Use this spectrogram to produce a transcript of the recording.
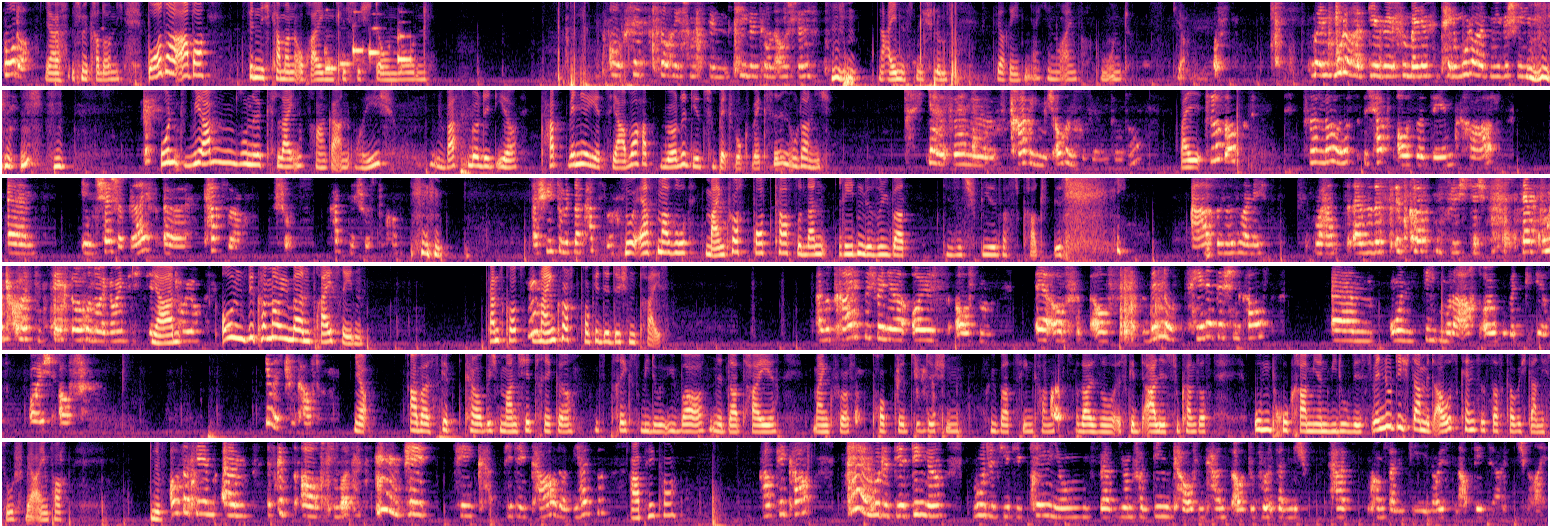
Border. Ja, ist mir gerade auch nicht. Border aber, finde ich, kann man auch eigentlich sich downloaden. Oh shit, sorry, ich muss den Klingelton ausstellen. Nein, ist nicht schlimm. Wir reden ja hier nur einfach und ja. Meine Mutter hat dir, meine, deine Mutter hat mir geschrieben. Und wir haben so eine kleine Frage an euch. Was würdet ihr habt, wenn ihr jetzt Java habt, würdet ihr zu Bedrock wechseln oder nicht? ja, das wäre eine Frage, die mich auch interessieren würde. Weil Plus auch, plus, ich habe außerdem gerade ähm, in Cheshire Drive äh, Katzenschuss, Katzenschuss bekommen. da schießt du mit einer Katze. so erstmal so Minecraft Podcast und dann reden wir so über dieses Spiel, was du gerade spielst. Ah, das wissen wir nicht. Du hast, also das ist kostenpflichtig. Na gut, kostet 6,99 Euro. Ist Ja. teuer. Und wir können mal über den Preis reden. Ganz kurz, Minecraft Pocket Edition Preis. Also 30, wenn ihr euch auf, äh, auf, auf Windows 10 Edition kauft. Ähm, und 7 oder 8 Euro, wenn ihr es euch auf. Ihr wisst schon kauft. Ja, aber es gibt, glaube ich, manche Tricke, Tricks, wie du über eine Datei Minecraft Pocket Edition rüberziehen kannst. Also es gibt alles, du kannst das umprogrammieren, wie du willst. Wenn du dich damit auskennst, ist das, glaube ich, gar nicht so schwer. Einfach eine Außerdem, ähm, es gibt auch sowas. P, PK, PTK oder wie heißt das? APK. APK, wo du dir Dinge, wo du dir die Premium-Version von Dingen kaufen kannst, aber du wirst dann nicht, hast, kommst dann die neuesten Updates ja nicht rein.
